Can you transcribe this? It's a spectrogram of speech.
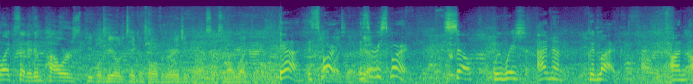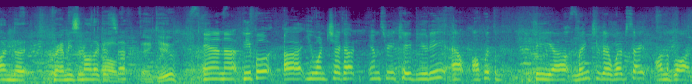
like I said, it empowers people to be able to take control over their aging process, and I like that. Yeah, it's smart. I like that, It's yeah. very smart. So we wish Anand good luck on, on the Grammys and all that good Oh, stuff. thank you. And uh, people, uh, you want to check out M3K Beauty? I'll, I'll put the, the uh, link to their website on the blog.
